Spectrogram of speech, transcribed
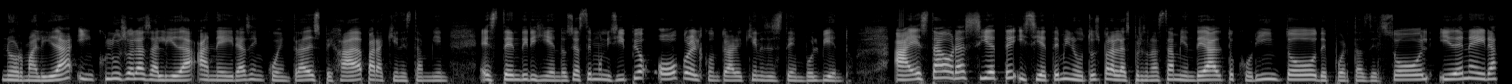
normalidad, incluso la salida a Neira se encuentra despejada para quienes también estén dirigiéndose a este municipio o por el contrario quienes estén volviendo. A esta hora 7 y 7 minutos para las personas también de Alto Corinto, de Puertas del Sol y de Neira,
